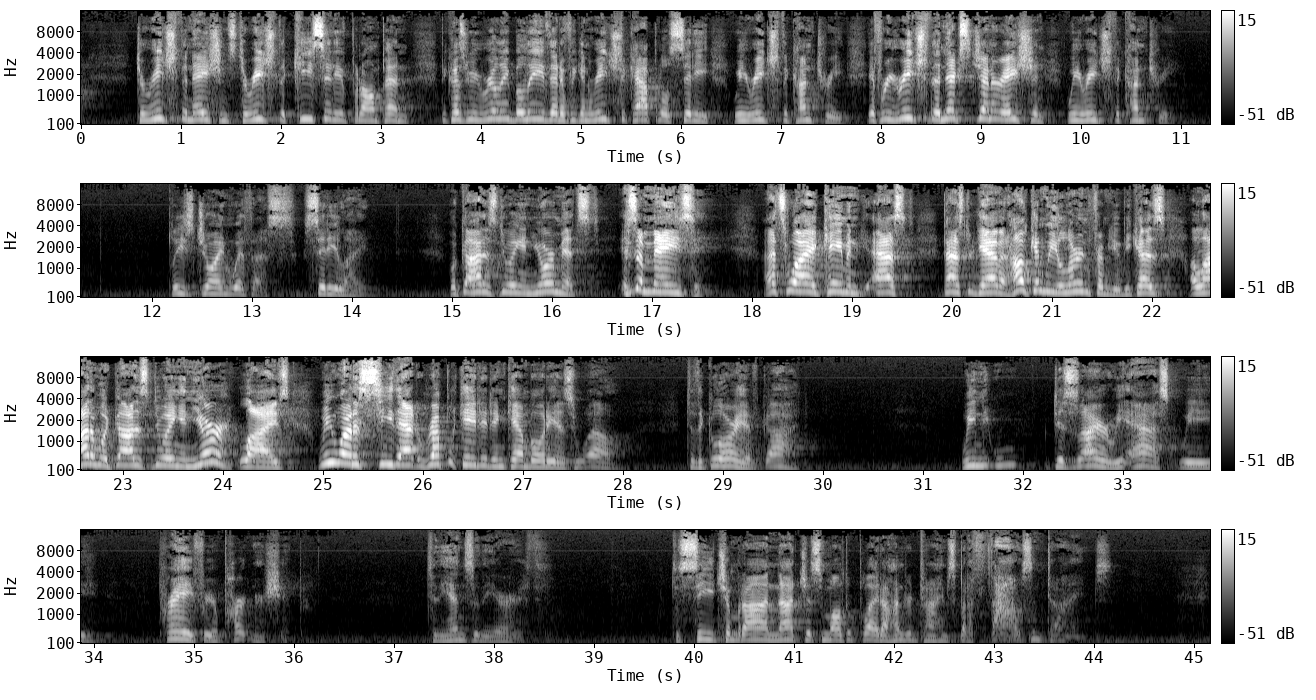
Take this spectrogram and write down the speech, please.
to reach the nations, to reach the key city of Phnom Penh, because we really believe that if we can reach the capital city, we reach the country. If we reach the next generation, we reach the country. Please join with us, City Light. What God is doing in your midst is amazing. That's why I came and asked Pastor Gavin, how can we learn from you? Because a lot of what God is doing in your lives we want to see that replicated in Cambodia as well, to the glory of God. We desire, we ask, we pray for your partnership to the ends of the earth. To see Chamran not just multiplied a hundred times, but a thousand times.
